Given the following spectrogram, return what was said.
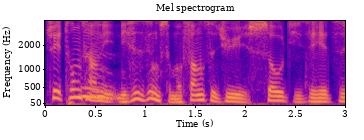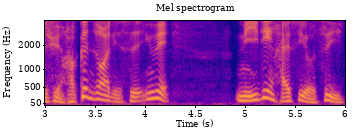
所以通常你你是用什么方式去收集这些资讯？好，更重要一点是因为你一定还是有自己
